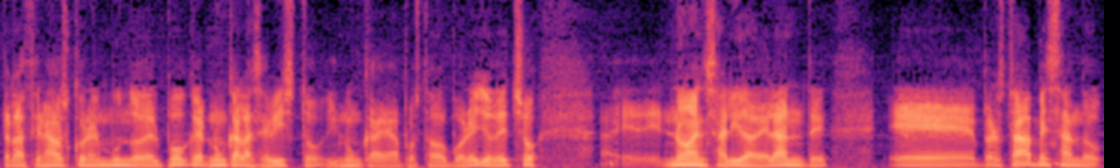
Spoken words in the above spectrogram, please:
relacionados con el mundo del póker. Nunca las he visto y nunca he apostado por ello. De hecho, eh, no han salido adelante. Eh, pero estaba pensando,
